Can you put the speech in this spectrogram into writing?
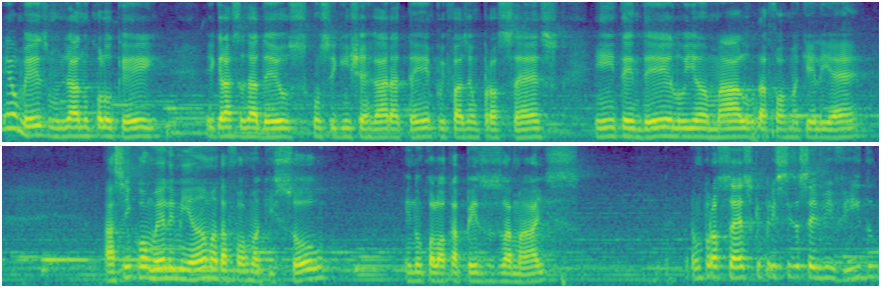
eu mesmo já não coloquei, e graças a Deus consegui enxergar a tempo e fazer um processo, e entendê-lo e amá-lo da forma que ele é. Assim como ele me ama da forma que sou, e não coloca pesos a mais. É um processo que precisa ser vivido,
